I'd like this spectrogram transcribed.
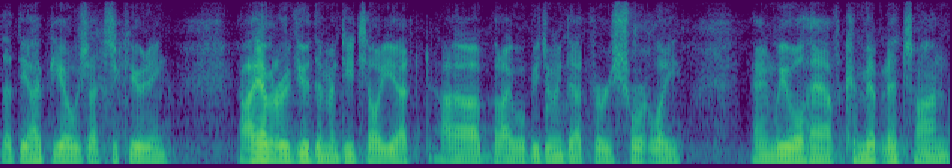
that the IPO is executing. I haven't reviewed them in detail yet, uh, but I will be doing that very shortly. And we will have commitments on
